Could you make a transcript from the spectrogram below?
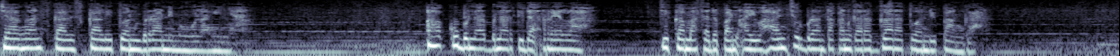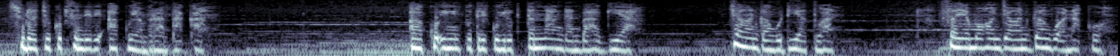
Jangan sekali-sekali Tuhan berani mengulanginya. Aku benar-benar tidak rela jika masa depan Ayu hancur berantakan gara-gara Tuan Dipangga. Sudah cukup sendiri aku yang berantakan. Aku ingin putriku hidup tenang dan bahagia. Jangan ganggu dia, Tuan. Saya mohon jangan ganggu anakku.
